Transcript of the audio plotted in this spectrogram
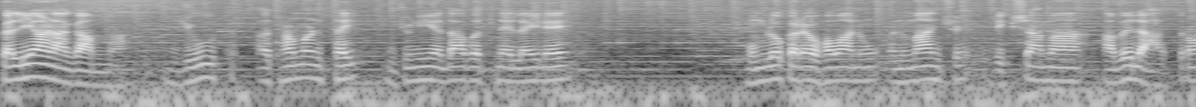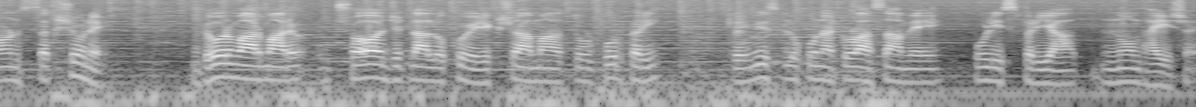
કલ્યાણા ગામમાં જૂથ અથડામણ થઈ. જૂની અદાવતને લઈને હુમલો કર્યો હોવાનું અનુમાન છે. રિક્ષામાં આવેલા ત્રણ શખ્સોને ઢોર માર માર્યો. છ જેટલા લોકોએ રિક્ષામાં તોડફોડ કરી. ત્રેવીસ લોકોના ટોળા સામે પોલીસ ફરિયાદ નોંધાઈ છે.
